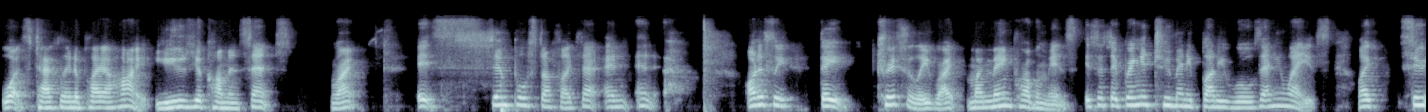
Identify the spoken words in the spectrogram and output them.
What's tackling a player high? Use your common sense, right? It's simple stuff like that. And and honestly, they truthfully, right? My main problem is is that they bring in too many bloody rules, anyways. Like so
